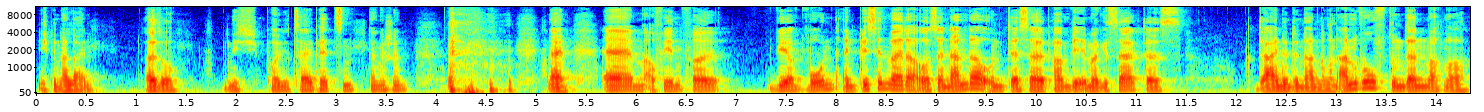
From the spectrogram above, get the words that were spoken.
ich bin allein. Also nicht Polizei petzen. Dankeschön. Nein, ähm, auf jeden Fall, wir wohnen ein bisschen weiter auseinander und deshalb haben wir immer gesagt, dass der eine den anderen anruft und dann machen wir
